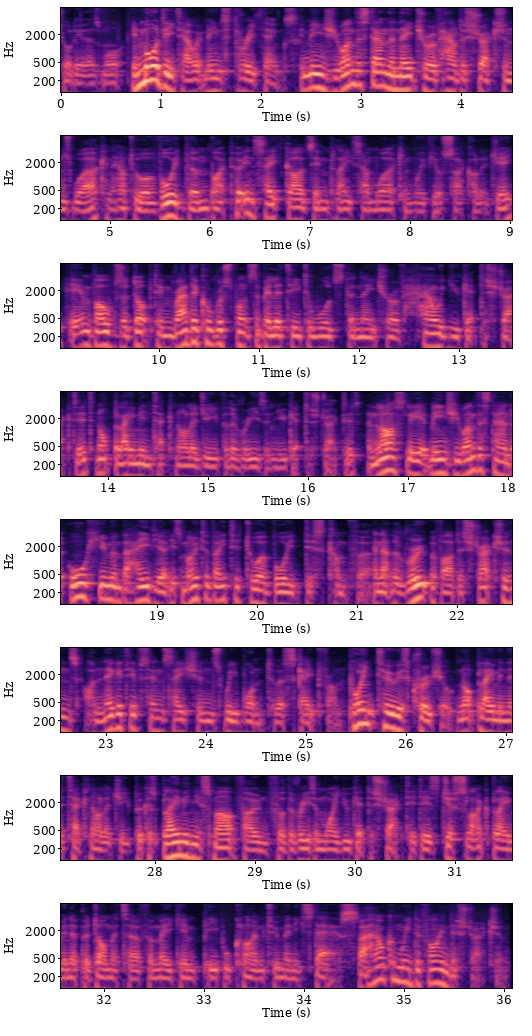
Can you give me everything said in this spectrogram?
Surely there's more. In more detail, it means three things. It means you understand the nature of how distractions work and how to avoid them by putting safeguards in place and working with your psychology. It involves adopting radical responsibility towards the nature of how you get distracted, not blaming technology for the reason you get distracted. And lastly, it means you understand all human behavior is motivated to avoid discomfort, and at the root of our distractions are negative sensations we want to escape from. Point two is crucial, not blaming the technology, because blaming your smartphone for the reason why you get distracted is just like blaming a pedometer for making people climb too many stairs. But how can we define distraction?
